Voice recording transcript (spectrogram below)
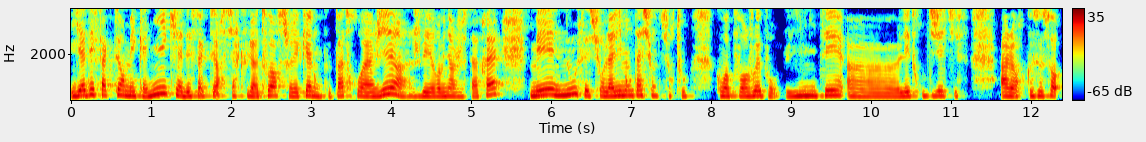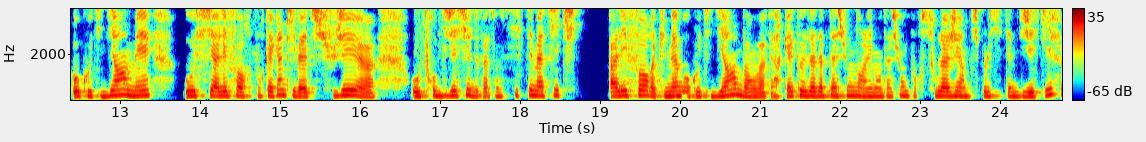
il y a des facteurs mécaniques, il y a des facteurs circulatoires sur lesquels on peut pas trop agir. Je vais y revenir juste après, mais nous, c'est sur l'alimentation surtout qu'on va pouvoir jouer pour limiter euh, les troubles digestifs. Alors que ce soit au quotidien, mais aussi à l'effort. Pour quelqu'un qui va être sujet euh, aux troubles digestifs de façon systématique à l'effort et puis même au quotidien, ben on va faire quelques adaptations dans l'alimentation pour soulager un petit peu le système digestif.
